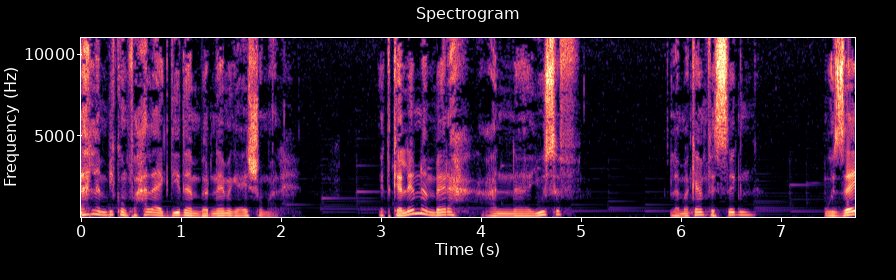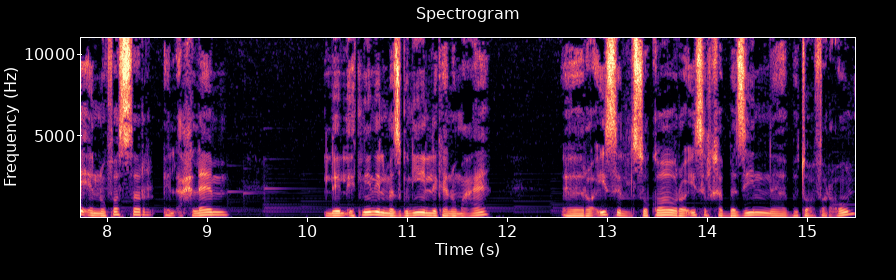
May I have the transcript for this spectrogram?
أهلا بيكم في حلقة جديدة من برنامج عيش وملح. اتكلمنا امبارح عن يوسف لما كان في السجن وإزاي إنه فسر الأحلام للاتنين المسجونين اللي كانوا معاه آه، رئيس السقاة ورئيس الخبازين آه، بتوع فرعون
